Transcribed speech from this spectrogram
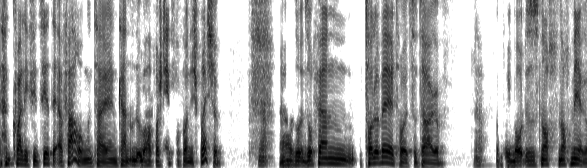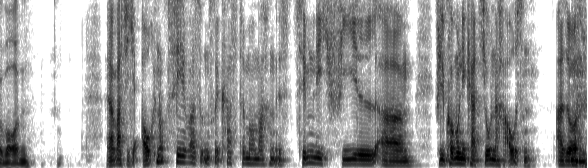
qualifizierte Erfahrungen teilen kann und überhaupt versteht, wovon ich spreche. Ja. ja. Also insofern tolle Welt heutzutage. Ja. Und Remote ist es noch, noch mehr geworden. Ja, was ich auch noch sehe, was unsere Customer machen, ist ziemlich viel, ähm, viel Kommunikation nach außen. Also mhm.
